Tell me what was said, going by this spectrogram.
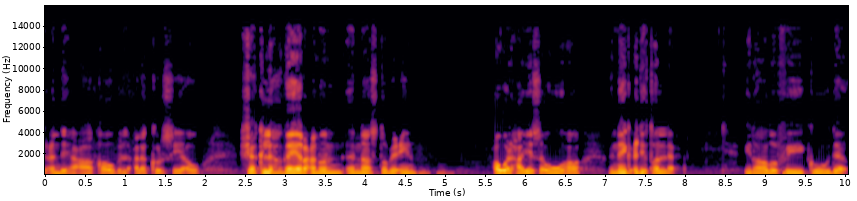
عنده إعاقة أو على كرسي أو شكله غير عن الناس الطبيعيين أول حاجة يسووها إنه يقعد يطلع يناظر فيك وده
